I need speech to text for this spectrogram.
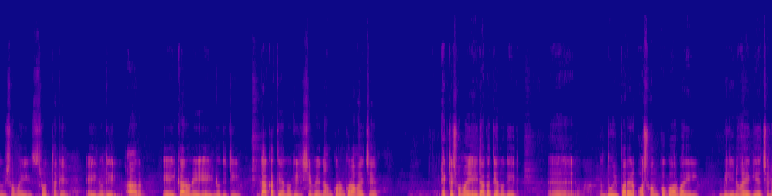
দুই সময়ই স্রোত থাকে এই নদী। আর এই কারণেই এই নদীটি ডাকাতিয়া নদী হিসেবে নামকরণ করা হয়েছে। একটা সময় এই ডাকাতিয়া নদীর দুই পারের অসংখ্য ঘরবাড়ি বিলীন হয়ে গিয়েছিল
